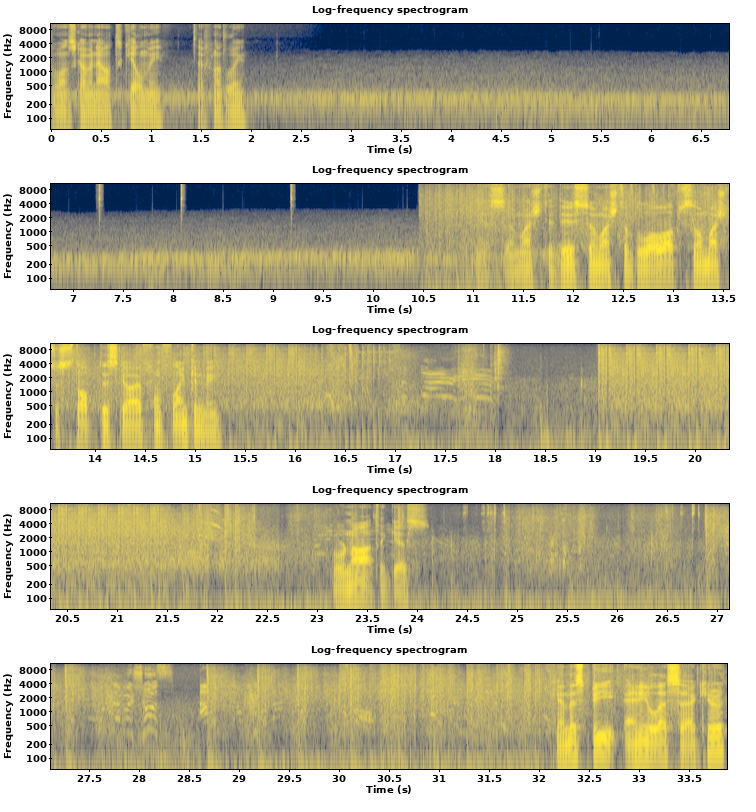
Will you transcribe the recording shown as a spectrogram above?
the ones coming out to kill me. Definitely. Yeah, so much to do, so much to blow up, so much to stop this guy from flanking me. Or not, I guess. Can this be any less accurate?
